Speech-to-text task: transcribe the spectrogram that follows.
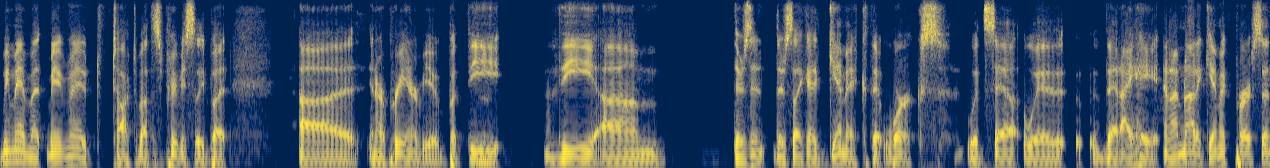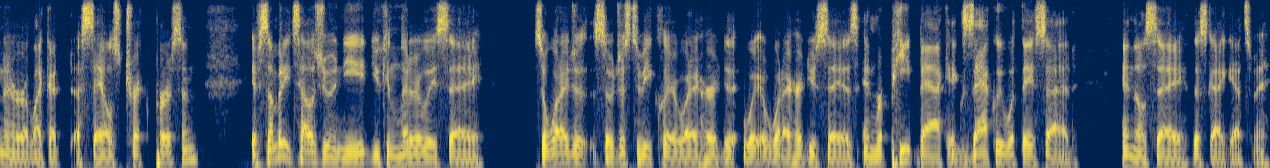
we may have may, may have talked about this previously, but uh, in our pre-interview, but the mm. the um, there's a there's like a gimmick that works with sale with that I hate, and I'm not a gimmick person or like a, a sales trick person. If somebody tells you a need, you can literally say, so what I just so just to be clear, what I heard what I heard you say is, and repeat back exactly what they said, and they'll say, "This guy gets me."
